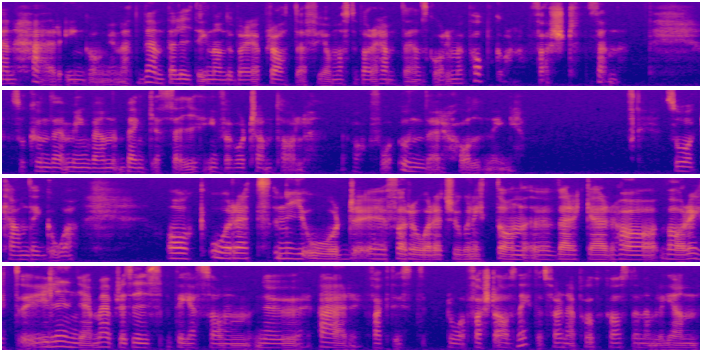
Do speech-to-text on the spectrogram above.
den här ingången, att vänta lite innan du börjar prata för jag måste bara hämta en skål med popcorn först, sen så kunde min vän bänka sig inför vårt samtal och få underhållning. Så kan det gå. Och årets nyord eh, förra året, 2019, eh, verkar ha varit i linje med precis det som nu är faktiskt då första avsnittet för den här podcasten, nämligen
